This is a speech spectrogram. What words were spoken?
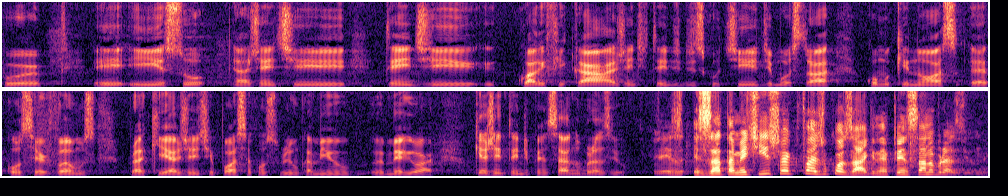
Por, e, e isso a gente tem de qualificar, a gente tem de discutir, de mostrar como que nós é, conservamos para que a gente possa construir um caminho eh, melhor. O que a gente tem de pensar no Brasil. Exatamente isso é que faz o COSAG, né? pensar no Brasil. Né?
